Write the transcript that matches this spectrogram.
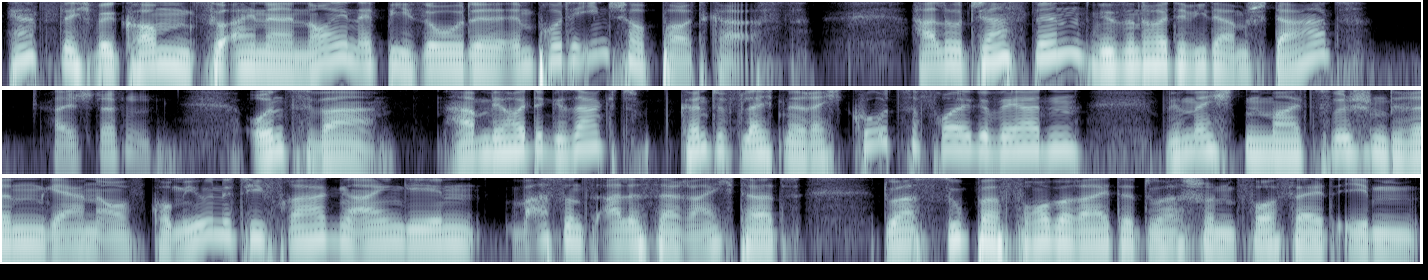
Herzlich willkommen zu einer neuen Episode im Proteinshop Podcast. Hallo Justin, wir sind heute wieder am Start. Hi Steffen. Und zwar haben wir heute gesagt, könnte vielleicht eine recht kurze Folge werden. Wir möchten mal zwischendrin gern auf Community-Fragen eingehen, was uns alles erreicht hat, Du hast super vorbereitet, du hast schon im Vorfeld eben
